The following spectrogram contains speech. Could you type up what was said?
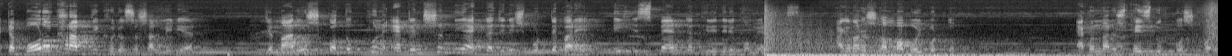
একটা বড় খারাপ দিক হলো সোশ্যাল মিডিয়ার যে মানুষ কতক্ষণ অ্যাটেনশন নিয়ে একটা জিনিস পড়তে পারে, এই স্প্যানটা ধীরে ধীরে কমে আসছে আগে মানুষ লম্বা বই পড়তো, এখন মানুষ ফেসবুক পোস্ট করে।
